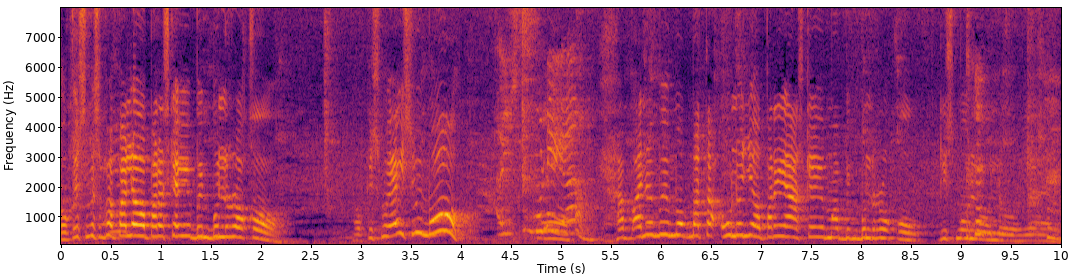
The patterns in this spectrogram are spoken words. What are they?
O, kiss mo sa papalo, paras kayo bimbuluro ko. O, kiss mo, ay, kiss mo. Ayos mo na yan. Hab, ano mo yung mata, ulo nyo, parehas kayo mga bimbuluro ko. Kiss mo ulo, yan.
